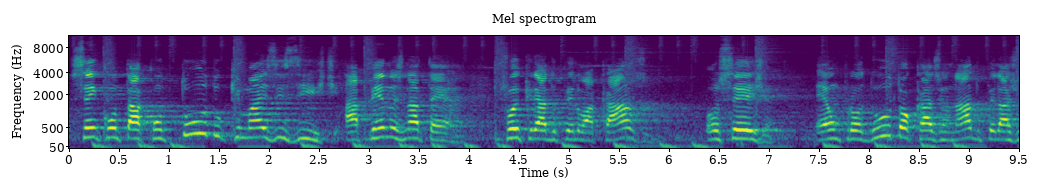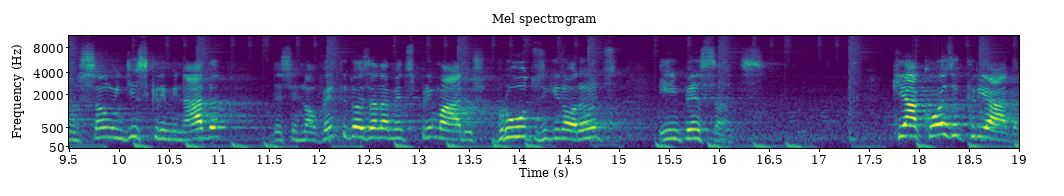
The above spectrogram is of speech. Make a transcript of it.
sem contar com tudo que mais existe apenas na Terra, foi criado pelo acaso, ou seja, é um produto ocasionado pela junção indiscriminada desses 92 elementos primários, brutos, ignorantes e impensantes. Que a coisa criada,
